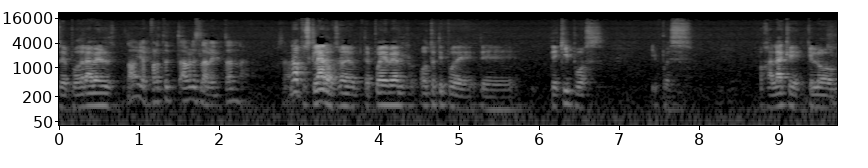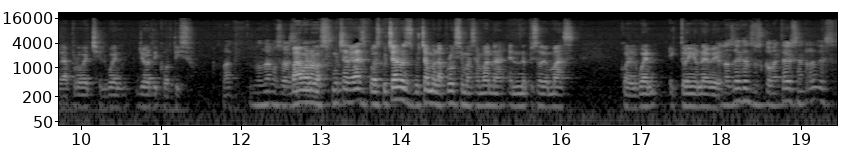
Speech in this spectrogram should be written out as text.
se podrá ver. No, y aparte abres la ventana. O sea, No, pues claro, o sea, te puede ver otro tipo de, de- de equipos. Y pues, ojalá que, que lo aproveche el buen Jordi Cortizo. bueno, pues nos vemos ahora. Vámonos, muchas gracias por escucharnos. Nos escuchamos la próxima semana en un episodio más con el buen Hectorinho 9. Que nos dejen sus comentarios en redes.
